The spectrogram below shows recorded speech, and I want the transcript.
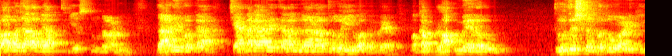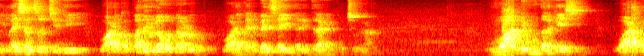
భావజాల వ్యాప్తి చేస్తున్నాడు. దాని ఒక చేతగాని తెలంగాణ ద్రోహి ఒక ఒక బ్లాక్ మేలరు దురదృష్టంతో వాడికి లైసెన్స్ వచ్చింది. వాడొక పదవిలో ఉన్నాడు వాడొక ఎమ్మెల్సీ అయి దరిద్రానికి కూర్చున్నాడు. వాడిని ముందలకేసి వాడొక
